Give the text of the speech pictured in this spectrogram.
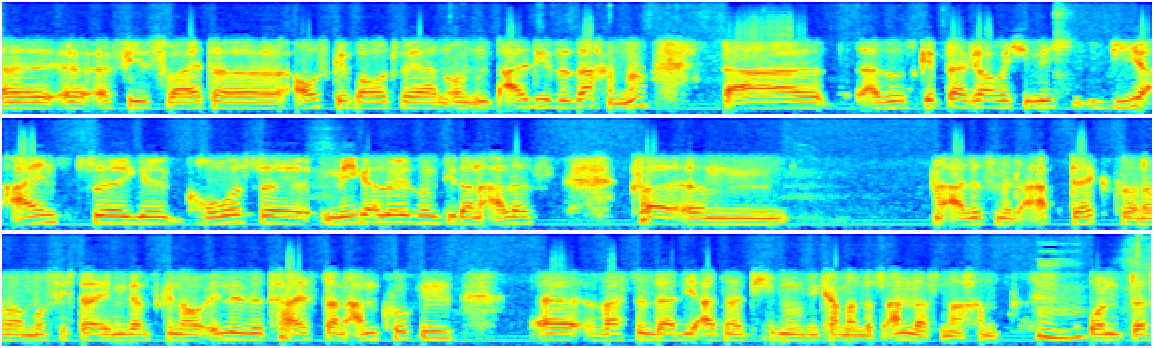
äh, äh, Öffis weiter ausgebaut werden und, und all diese Sachen. Ne? Da, also es gibt da glaube ich nicht die einzige große Megalösung, die dann alles ähm, alles mit abdeckt, sondern man muss sich da eben ganz genau in den Details dann angucken, äh, was sind da die Alternativen und wie kann man das anders machen. Mhm. Und das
